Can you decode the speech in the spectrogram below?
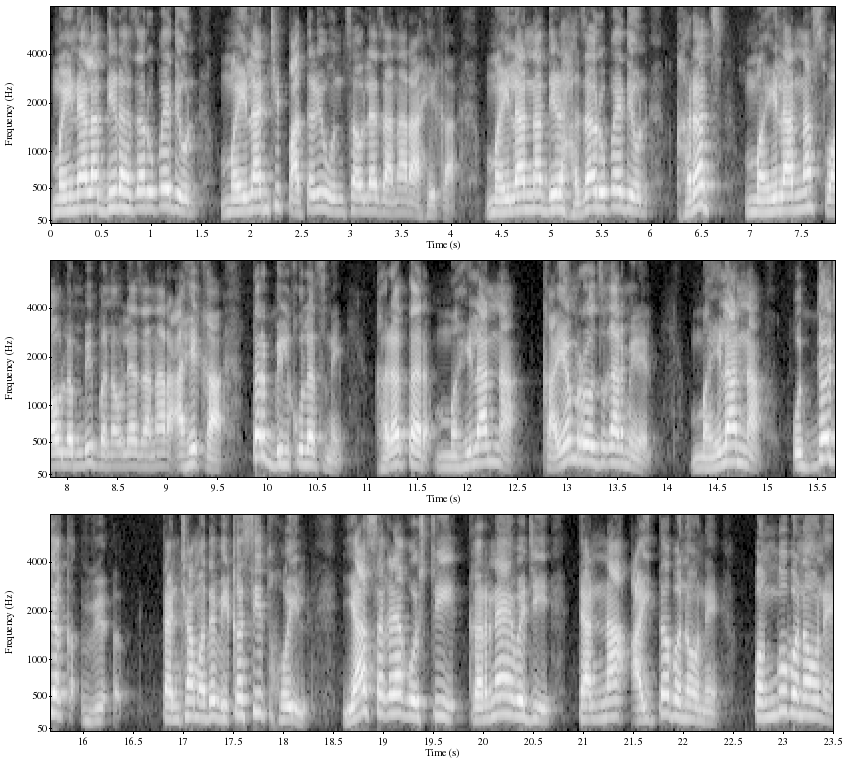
महिन्याला दीड हजार रुपये देऊन महिलांची पातळी उंचावल्या जाणार आहे का? महिलांना दीड हजार रुपये देऊन खरंच महिलांना स्वावलंबी बनवल्या जाणार आहे का? तर बिलकुलच नाही. खरं तर महिलांना कायम रोजगार मिळेल. महिलांना उद्योजक त्यांच्यामध्ये विकसित होईल. या सगळ्या गोष्टी करण्याऐवजी त्यांना आयतं बनवणे पंगू बनवणे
